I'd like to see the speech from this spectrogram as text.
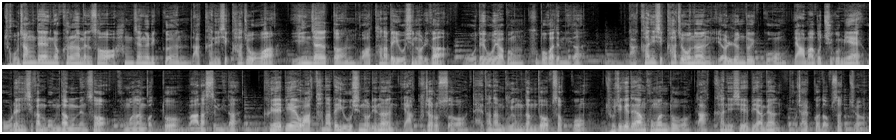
조장대행 역할을 하면서 항쟁을 이끈 나카니시 카조오와 2인자였던 와타나베 요시노리가 5대 오야붕 후보가 됩니다. 나카니시 카조오는 연륜도 있고 야마구치 구미에 오랜 시간 몸담으면서 공헌한 것도 많았습니다. 그에 비해 와타나베 요시노리는 야쿠자로서 대단한 무용담도 없었고 조직에 대한 공헌도 나카니시에 비하면 보잘것 없었죠.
